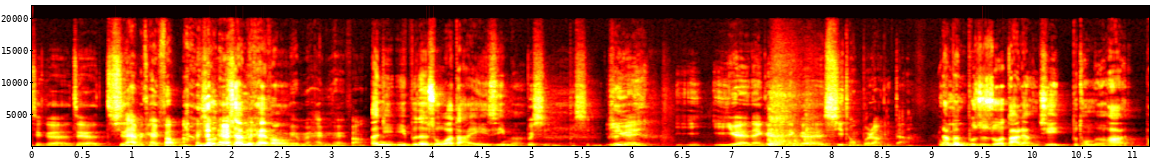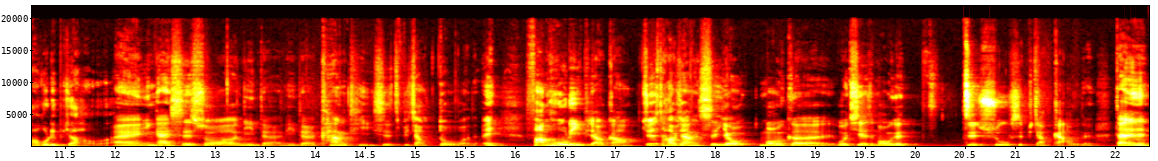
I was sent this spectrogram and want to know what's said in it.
这个这个现在还没开放嘛？现在还没开放，没有没有还没开放。那你你不能说我要打 AZ 吗？不行不行，医院医医院那个那个系统不让你打。他们不是说打两剂不同的话保护力比较好吗？哎，应该是说你的你的抗体是比较多的，哎，防护力比较高，就是好像是有某一个，我记得是某一个指数是比较高的。但是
